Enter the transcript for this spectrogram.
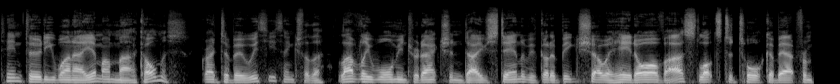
10.31am. I'm Mark Olmos. Great to be with you. Thanks for the lovely warm introduction, Dave Stanley. We've got a big show ahead of us, lots to talk about from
